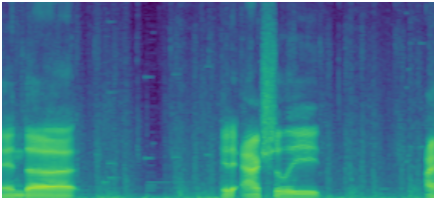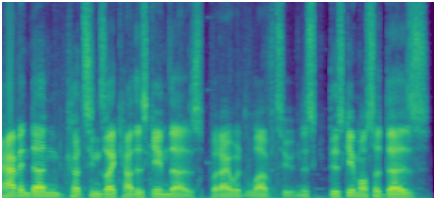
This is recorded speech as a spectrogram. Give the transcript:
And uh, it actually... I haven't done cutscenes like how this game does, but I would love to. And this this game also does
